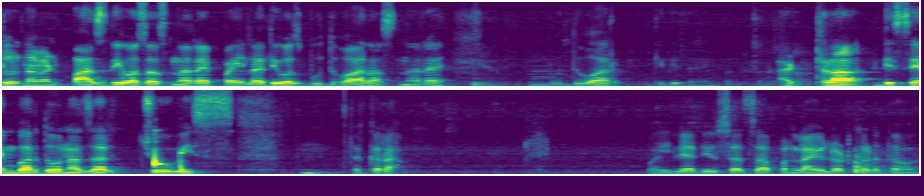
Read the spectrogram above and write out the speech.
टुर्नामेंट पाच दिवस असणार आहे. पहिला दिवस बुधवार असणार आहे. बुधवार किती तारीख? अठरा डिसेंबर दोन हजार चोवीस. तर करा. पहिल्या दिवसाचा आपण लाईव्ह लॉट करत आहोत.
